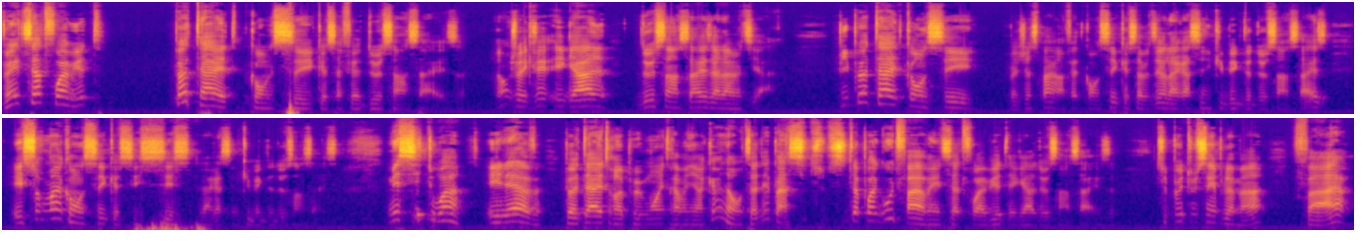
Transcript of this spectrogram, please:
27 fois 8, peut-être qu'on sait que ça fait 216. Donc, je vais écrire égal 216 à la 1 tiers. Puis peut-être qu'on sait, ben j'espère en fait qu'on sait que ça veut dire la racine cubique de 216, et sûrement qu'on sait que c'est 6, la racine cubique de 216. Mais si toi, élève, peut-être un peu moins travaillant qu'un autre, ça dépend. Si tu n'as pas le goût de faire 27 fois 8 égale 216, tu peux tout simplement faire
